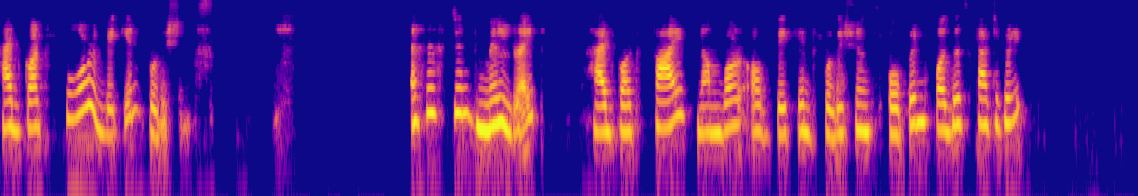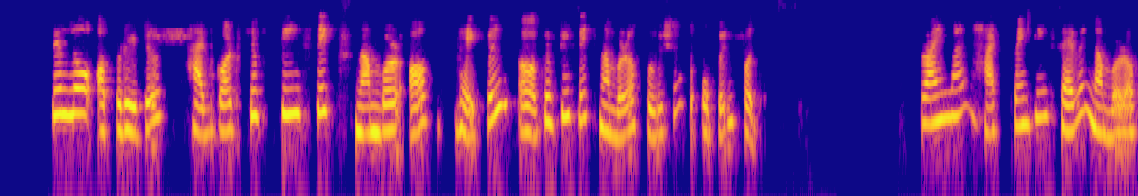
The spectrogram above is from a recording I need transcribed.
had got four vacant positions. Assistant millwright had got five number of vacant positions open for this category. Silo operator had got 56 number of vehicle, uh, 56 number of positions open for this. Fryman had 27 number of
